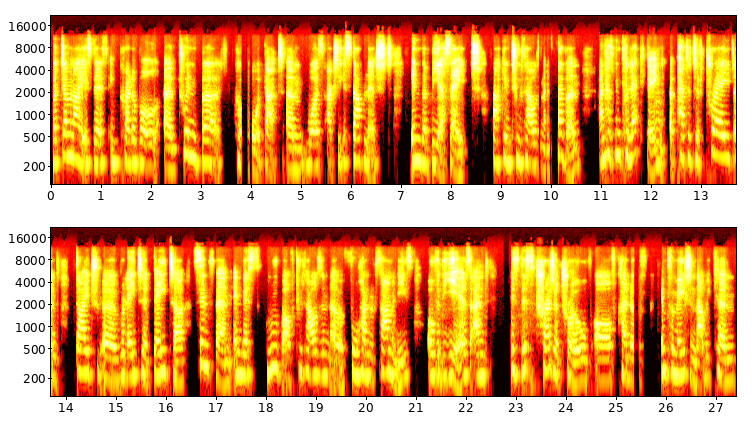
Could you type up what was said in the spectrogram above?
but Gemini is this incredible um, twin birth cohort that um, was actually established in the BSH back in 2007 and has been collecting appetitive trait and diet uh, related data since then in this group of 2,400 families over the years. And is this treasure trove of kind of information that we can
